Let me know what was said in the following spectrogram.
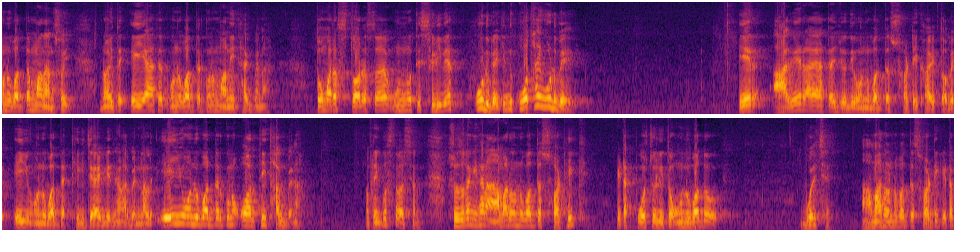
অনুবাদটা মানানসই। নয়তো এই আয়াতের অনুবাদটার কোনো মানই থাকবে না। তোমরা স্তরে স্তরে উন্নতির সিঁড়ি বেয়ে উঠবে, কিন্তু কোথায় উঠবে? এর আগের আয়াতে যদি অনুবাদটা সঠিক হয়, তবে এই অনুবাদটা ঠিক জায়গায় গিয়ে দাঁড়াবে। নাহলে এই অনুবাদটার কোনো অর্থই থাকবে না। আপনি বুঝতে পারছেন? সুতরাং এখানে আমার অনুবাদটা সঠিক, এটা প্রচলিত অনুবাদও বলছে। আমার অনুবাদটা সঠিক এটা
